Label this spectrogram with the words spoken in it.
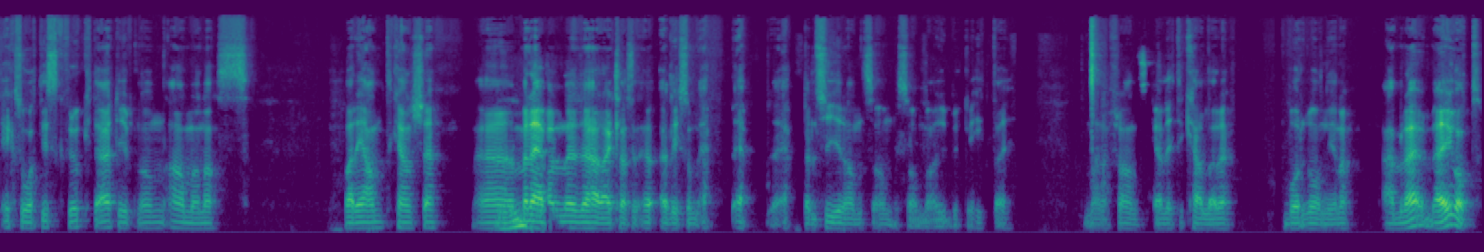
exotisk frukt där, typ någon ananas-variant kanske. Eh, Mm. Men även det här liksom äppelsyran som, som man brukar hitta i de här franska, lite kallare bourgognerna. Ja, men det här, det här är gott.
